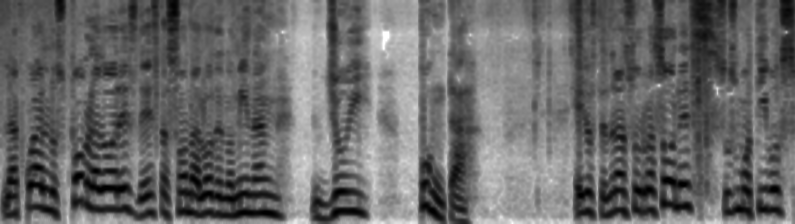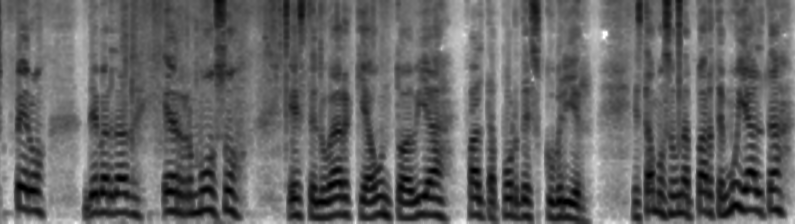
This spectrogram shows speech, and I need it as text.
la cual los pobladores de esta zona lo denominan Yui punta. Ellos tendrán sus razones, sus motivos, pero de verdad hermoso este lugar que aún todavía falta por descubrir. Estamos en una parte muy alta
